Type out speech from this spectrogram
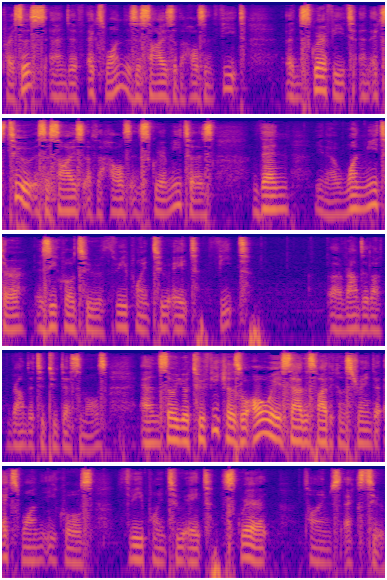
prices, and if x1 is the size of the house in feet, in square feet, and x2 is the size of the house in square meters, then you know one meter is equal to 3.28 feet, uh, rounded up, rounded to two decimals, and so your two features will always satisfy the constraint that x1 equals 3.28 squared times x2.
